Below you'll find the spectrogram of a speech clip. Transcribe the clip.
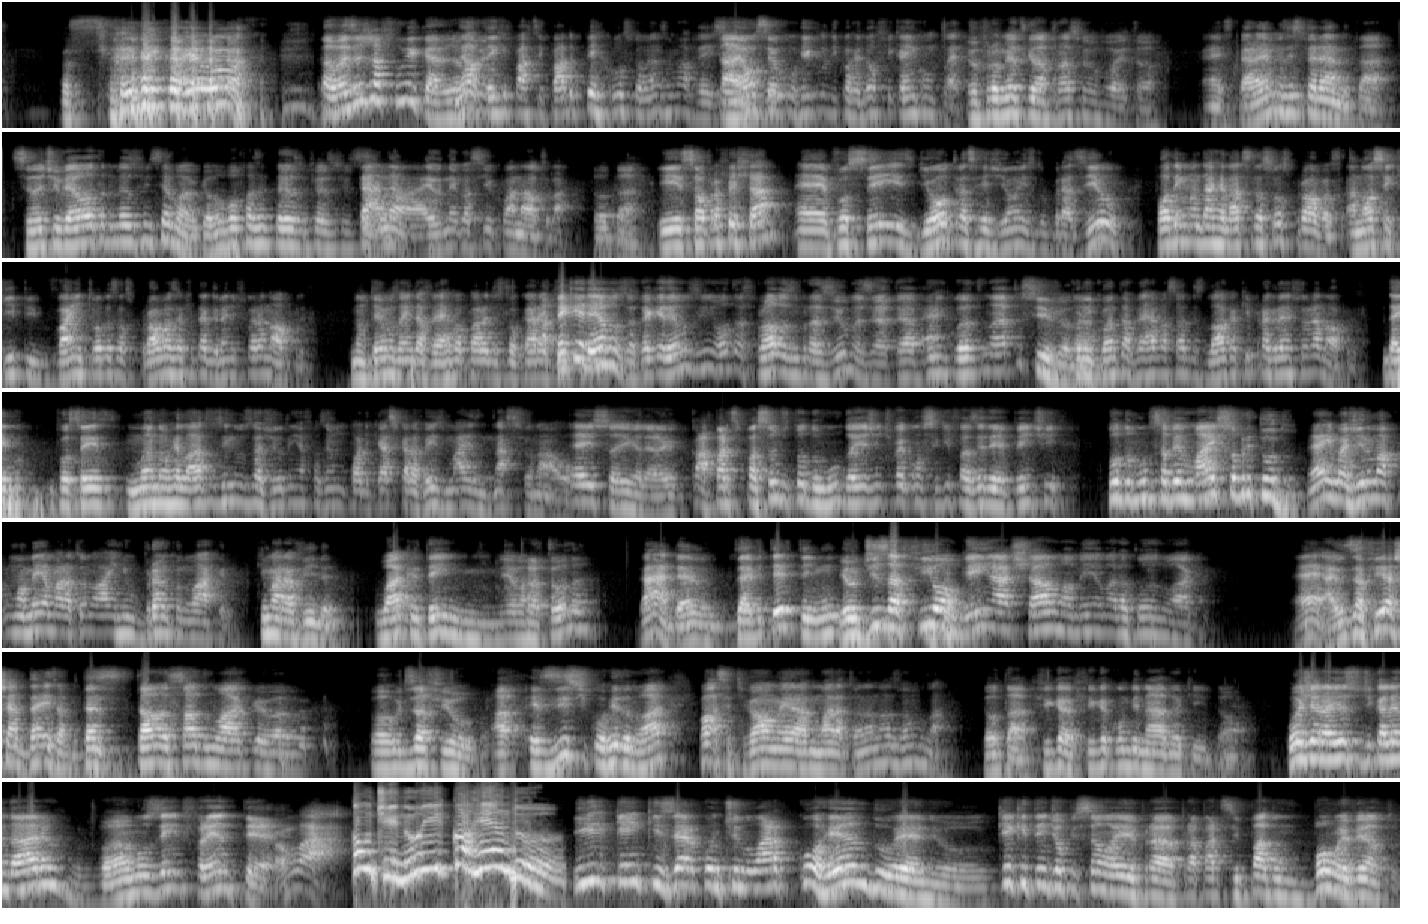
Você tem que correr uma. Não, mas eu já fui, cara. já Não, fui. tem que participar do percurso pelo menos uma vez, Tá, senão eu- o seu currículo de corredor fica incompleto. Eu prometo que na próxima eu vou, então. É, estaremos esperando. Tá. Se não tiver outra no mesmo fim de semana, porque eu não vou fazer três no mesmo fim de Tá, semana. não, eu negocio com o Analto lá. Então tá. E só para fechar, é, vocês de outras regiões do Brasil podem mandar relatos das suas provas. A nossa equipe vai em todas as provas aqui da Grande Florianópolis. Não temos ainda verba para deslocar a Até equipe. queremos, até queremos em outras provas no Brasil, mas até por enquanto não é possível. Por né? enquanto, a verba só desloca aqui para Grande Florianópolis. Daí vo- vocês mandam relatos e nos ajudem a fazer um podcast cada vez mais nacional. É isso aí, galera. A participação de todo mundo aí a gente vai conseguir fazer de repente todo mundo saber mais sobre tudo. É, imagina uma, uma meia maratona lá em Rio Branco, no Acre. Que maravilha. O Acre tem meia maratona? Ah, deve, deve ter, tem um. Eu desafio alguém a achar uma meia maratona no Acre. É, aí o desafio é achar 10 habitantes. Está lançado no Acre o, desafio. A- existe corrida no Acre? Ó, se tiver uma meia maratona, nós vamos lá. Então tá, fica, fica combinado aqui então. Hoje era isso de calendário, vamos em frente. Vamos lá. Continue correndo! E quem quiser continuar correndo, Enio, o que, que tem de opção aí para participar de um bom evento?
